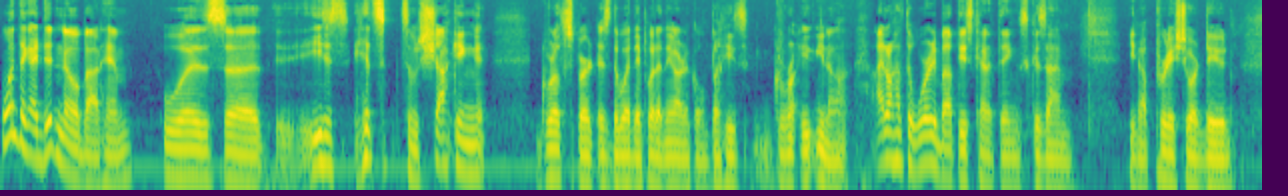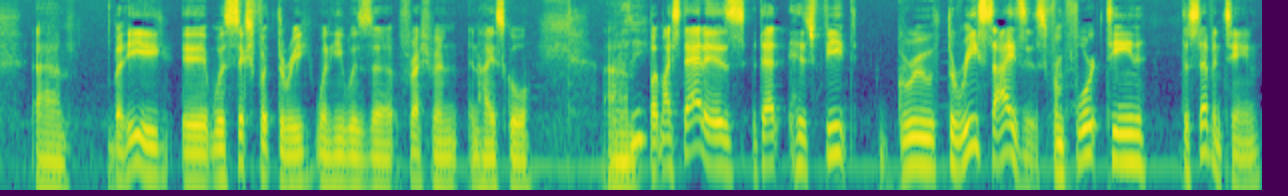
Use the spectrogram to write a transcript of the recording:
one thing I didn't know about him was uh, he's hits some shocking growth spurt, is the way they put it in the article. But he's, gr- you know, I don't have to worry about these kind of things because I'm, you know, a pretty short dude. Um, but he was six foot three when he was a freshman in high school. Um, but my stat is that his feet grew three sizes from 14 to 17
